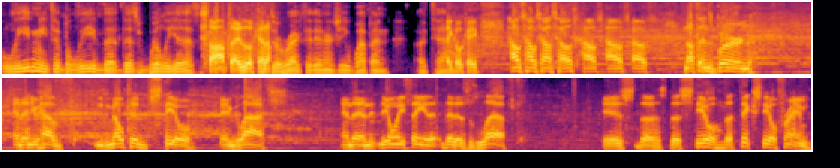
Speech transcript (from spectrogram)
lead me to believe that this really is stopped i look at a directed energy weapon attack. like okay house house house house house house house nothing's burned and then you have melted steel and glass and then the only thing that, that is left is the the steel the thick steel frame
